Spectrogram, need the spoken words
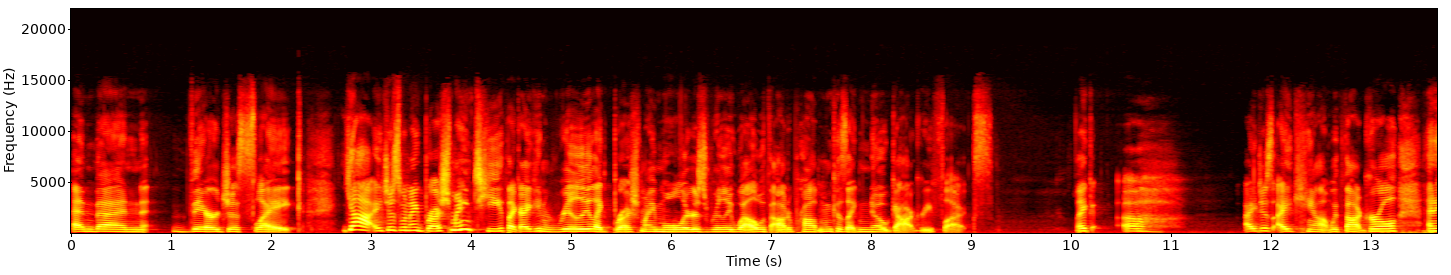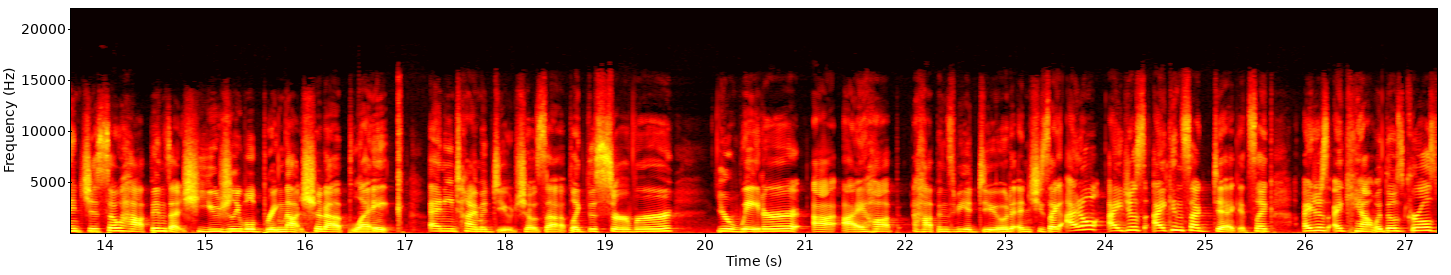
And then they're just like, yeah, I just when I brush my teeth, like I can really like brush my molars really well without a problem because like no gag reflex. Like, ugh. I just I can't with that girl. And it just so happens that she usually will bring that shit up like anytime a dude shows up. Like the server, your waiter at IHOP happens to be a dude, and she's like, I don't, I just, I can suck dick. It's like, I just, I can't with those girls.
